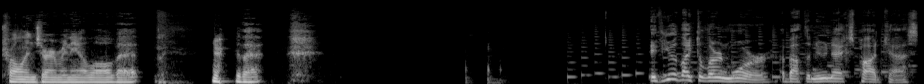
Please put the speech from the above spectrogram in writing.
trolling Germany a little bit after that. If you would like to learn more about the New Next podcast,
